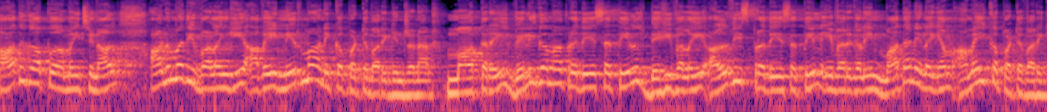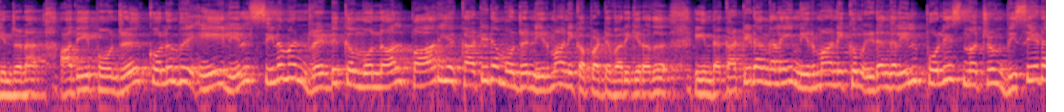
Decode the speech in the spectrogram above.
பாதுகாப்பு அமைச்சினால் அனுமதி வழங்கி அவை நிர்மாணிக்கப்பட்டு வருகின்றன மாத்தரை வெலிகம பிரதேசத்தில் டெஹிவலை அல்விஸ் பிரதேசத்தில் இவர்களின் மத நிலையம் அமைக்கப்பட்டு வருகின்றன அதே போன்று கொழும்பு ஏழில் சினமன் ரெட்டுக்கு முன்னால் பாரிய கட்டிடம் ஒன்று நிர்மாணிக்கப்பட்டு வருகிறது. இந்த கட்டிடங்களை நிர்மாணிக்கும் இடங்களில் போலீஸ் மற்றும் விசேட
